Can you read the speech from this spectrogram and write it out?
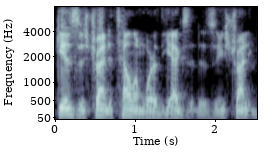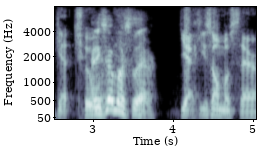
Giz is trying to tell him where the exit is. He's trying to get to it. and it. he's almost there. Yeah, he's almost there,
